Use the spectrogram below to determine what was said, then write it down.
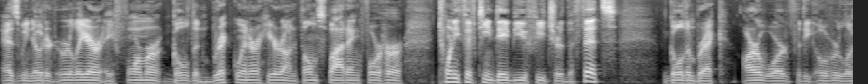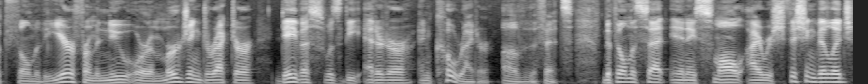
as we noted earlier, a former Golden Brick winner here on Film Spotting for her 2015 debut feature, The Fits. The Golden Brick, our award for the Overlooked Film of the Year from a new or emerging director. Davis was the editor and co writer of The Fits. The film is set in a small Irish fishing village.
